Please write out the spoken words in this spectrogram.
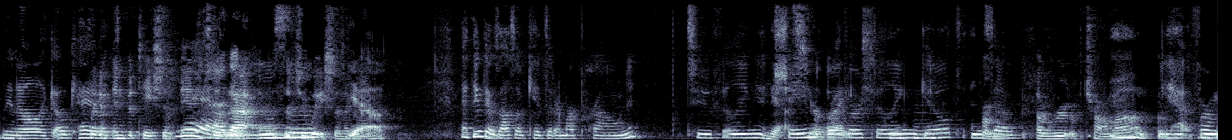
You know, like okay, it's like an invitation yeah, into that mm-hmm. situation. Again. Yeah, I think there's also kids that are more prone to feeling yes, shame right. over feeling mm-hmm. guilt, and from so a root of trauma. Yeah, from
